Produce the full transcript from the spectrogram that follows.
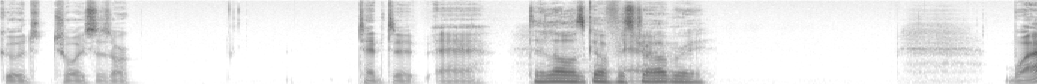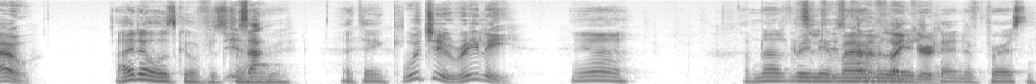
good choices or tend to. Uh, They'll always go for strawberry. wow. I'd always go for Is that- strawberry. I think. Would you really? Yeah, I'm not It's- really it's a kind of like marmalade your- kind of person.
